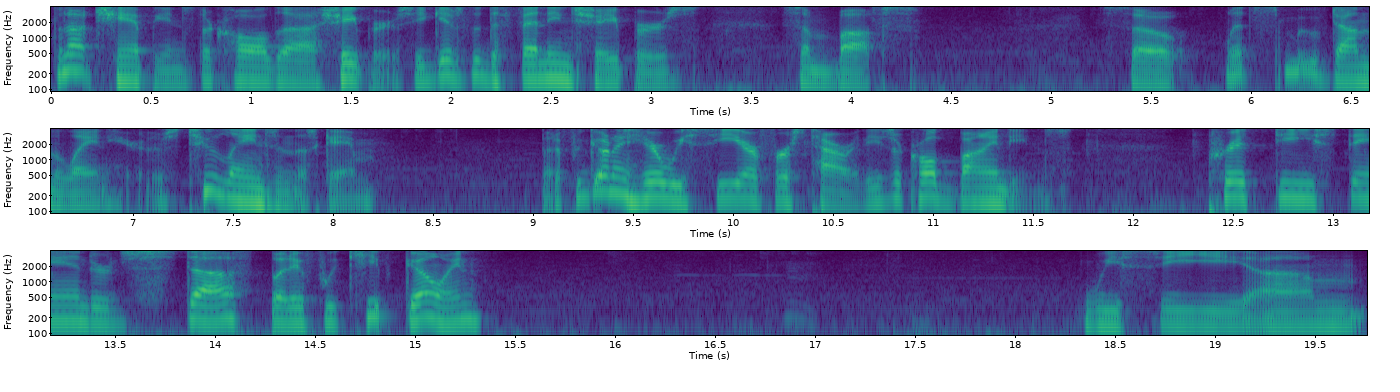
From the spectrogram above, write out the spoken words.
They're not champions, they're called uh, shapers. He gives the defending shapers some buffs. So let's move down the lane here. There's two lanes in this game. But if we go down here, we see our first tower. These are called bindings. Pretty standard stuff, but if we keep going, we see um,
